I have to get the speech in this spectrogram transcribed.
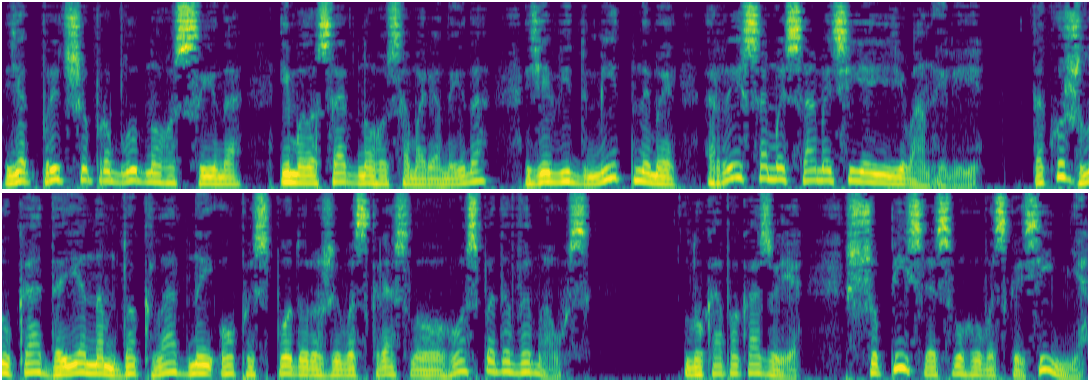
як притча про блудного сина і милосердного самарянина, є відмітними рисами саме цієї Євангелії. Також Лука дає нам докладний опис подорожі Воскреслого Господа в Емаус. Лука показує, що після свого Воскресіння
